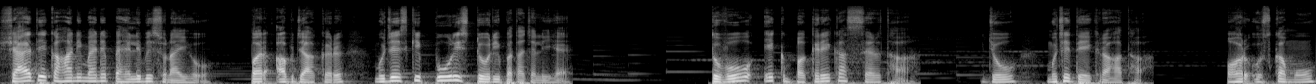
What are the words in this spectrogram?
शायद ये कहानी मैंने पहले भी सुनाई हो, पर अब जाकर मुझे इसकी पूरी स्टोरी पता चली है। तो वो एक बकरे का सिर था, जो मुझे देख रहा था और उसका मुँह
